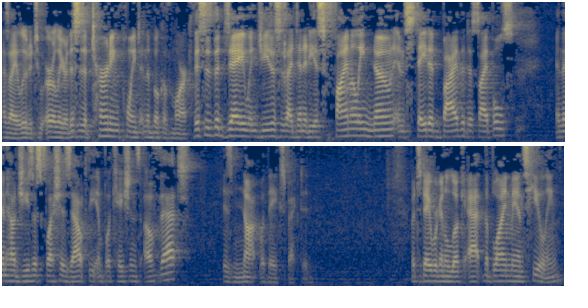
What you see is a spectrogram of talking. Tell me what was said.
As I alluded to earlier, this is a turning point in the book of Mark. This is the day when Jesus' identity is finally known and stated by the disciples, and then how Jesus fleshes out the implications of that is not what they expected. But today we're going to look at the blind man's healing.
